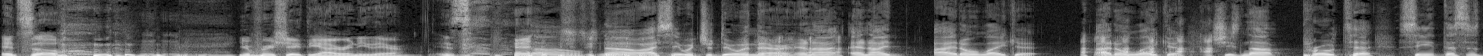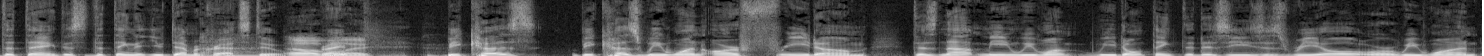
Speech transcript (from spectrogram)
And so you appreciate the irony there. Is that No, no, I see what you're doing there, and I and I I don't like it. I don't like it. She's not protest. See, this is the thing. This is the thing that you Democrats do. Oh, right? boy. Because because we want our freedom does not mean we want we don't think the disease is real or we want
